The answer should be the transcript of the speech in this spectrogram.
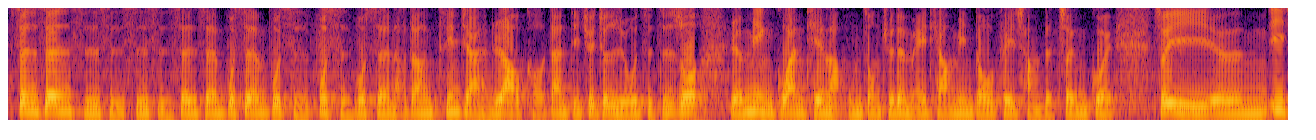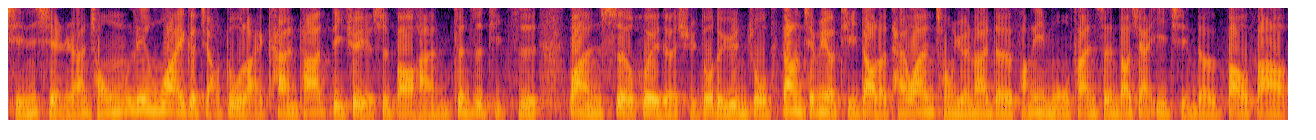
生生死死，死死生生，不生不死。不死不生啊，当然听起来很绕口，但的确就是如此。只是说人命关天了，我们总觉得每一条命都非常的珍贵。所以，嗯，疫情显然从另外一个角度来看，它的确也是包含政治体制、包含社会的许多的运作。当然前面有提到了，台湾从原来的防疫模范生到现在疫情的爆发哦，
